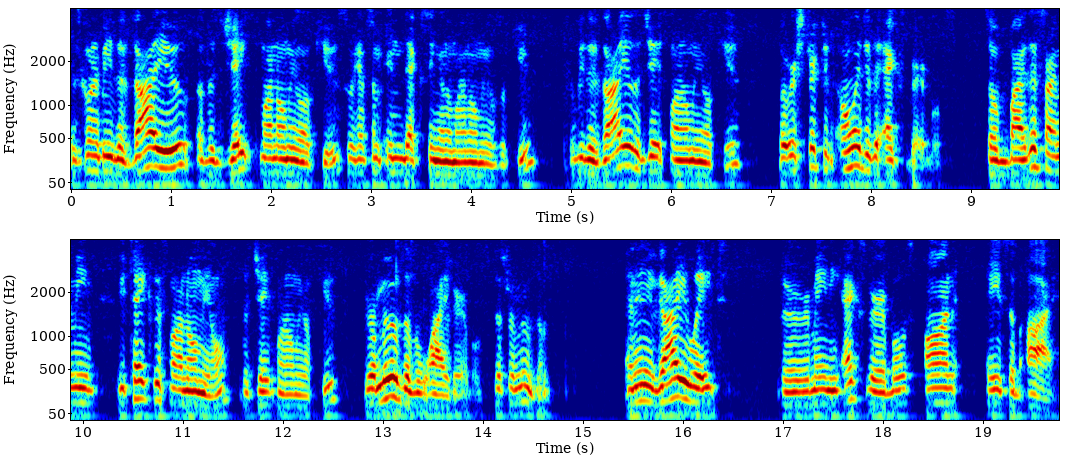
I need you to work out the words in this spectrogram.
is going to be the value of the jth monomial of Q. So we have some indexing of the monomials of Q. It will be the value of the jth monomial of Q, but restricted only to the x variables. So by this I mean you take this monomial, the jth monomial of Q, you remove the y variables, just remove them, and then evaluate the remaining x variables on a sub i,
